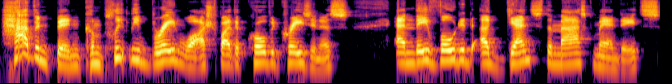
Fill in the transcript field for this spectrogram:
haven't been completely brainwashed by the COVID craziness, and they voted against the mask mandates.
